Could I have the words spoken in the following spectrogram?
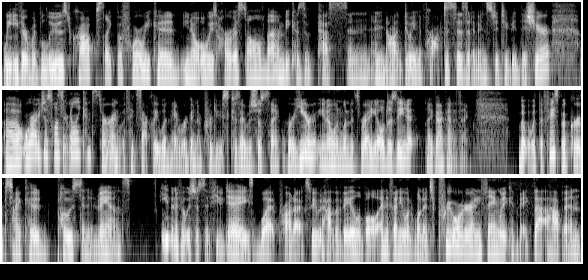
we either would lose crops like before we could, you know, always harvest all of them because of pests and, and not doing the practices that I've instituted this year, uh, or I just wasn't really concerned with exactly when they were going to produce because I was just like, we're here, you know, and when it's ready, I'll just eat it, like that kind of thing. But with the Facebook groups, I could post in advance even if it was just a few days, what products we would have available. And if anyone wanted to pre order anything, we could make that happen.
